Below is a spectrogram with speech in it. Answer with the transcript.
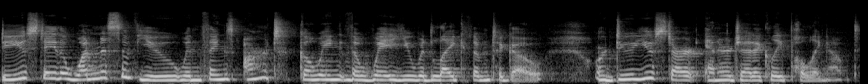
Do you stay the oneness of you when things aren't going the way you would like them to go? Or do you start energetically pulling out?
